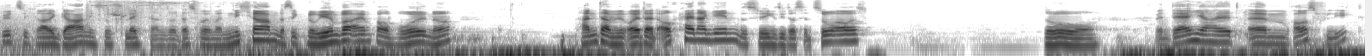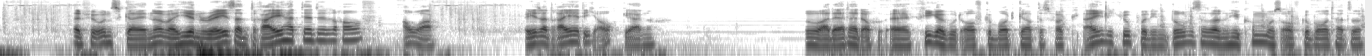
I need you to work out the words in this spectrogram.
Fühlt sich gerade gar nicht so schlecht an. So, das wollen wir nicht haben. Das ignorieren wir einfach, obwohl, ne? Hunter will heute halt auch keiner gehen. Deswegen sieht das jetzt so aus. So. Wenn der hier halt ähm, rausfliegt, ist halt für uns geil, ne? Weil hier ein Razer 3 hat der drauf. Aua. Razer 3 hätte ich auch gerne. So, aber der hat halt auch äh, Krieger gut aufgebaut gehabt. Das war eigentlich klug von ihm. Doof ist, dass er dann hier Kombos aufgebaut hatte.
